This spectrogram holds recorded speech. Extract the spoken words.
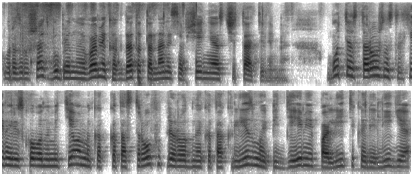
разрушать выбранную вами когда-то тональность общения с читателями. Будьте осторожны с такими рискованными темами, как катастрофы, природные катаклизмы, эпидемии, политика, религия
